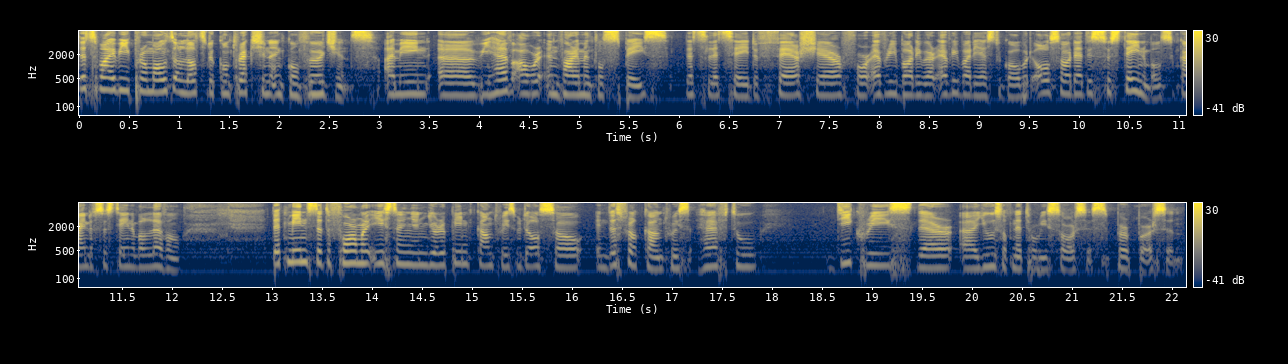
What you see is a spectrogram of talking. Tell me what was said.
That's why we promote a lot the contraction and convergence. I mean, uh, we have our environmental space. That's, let's say, the fair share for everybody, where everybody has to go, but also that is sustainable, it's a kind of sustainable level. That means that the former Eastern and European countries, but also industrial countries, have to decrease their uh, use of natural resources per person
